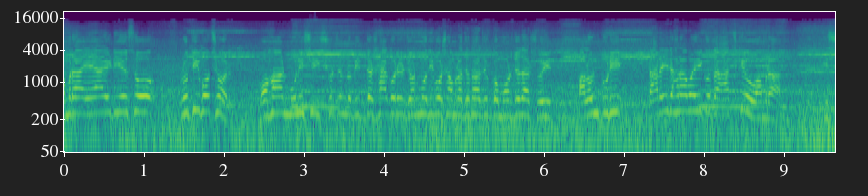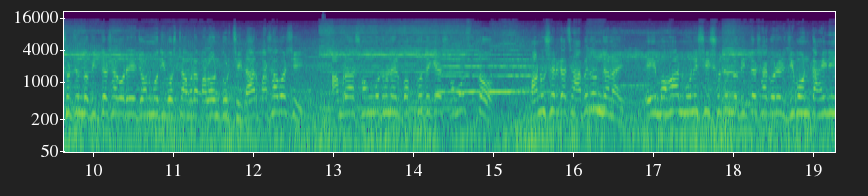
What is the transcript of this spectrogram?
আমরা এআইডিএসও প্রতি বছর মহান মনীষী ঈশ্বরচন্দ্র বিদ্যাসাগরের জন্মদিবস আমরা যথাযোগ্য মর্যাদার সহিত পালন করি। তার এই ধারাবাহিকতা আজকেও আমরা ঈশ্বরচন্দ্র বিদ্যাসাগরের জন্মদিবসটা আমরা পালন করছি। তার পাশাপাশি আমরা সংগঠনের পক্ষ থেকে সমস্ত মানুষের কাছে আবেদন জানাই এই মহান মনীষী সুচেন্দ্র বিদ্যাসাগরের জীবন কাহিনী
